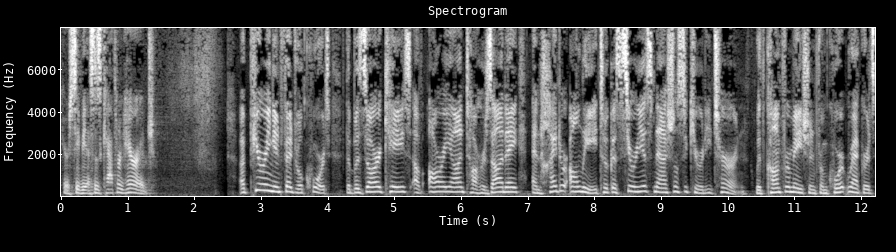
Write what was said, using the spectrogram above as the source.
Here's CBS's Catherine Herridge. Appearing in federal court, the bizarre case of Aryan Taherzadeh and Haider Ali took a serious national security turn. With confirmation from court records,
